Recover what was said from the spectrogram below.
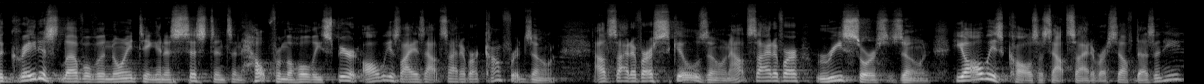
the greatest level of anointing and assistance and help from the Holy Spirit always lies outside of our comfort zone, outside of our skill zone, outside of our resource zone. He always calls us outside of ourselves, doesn't he?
